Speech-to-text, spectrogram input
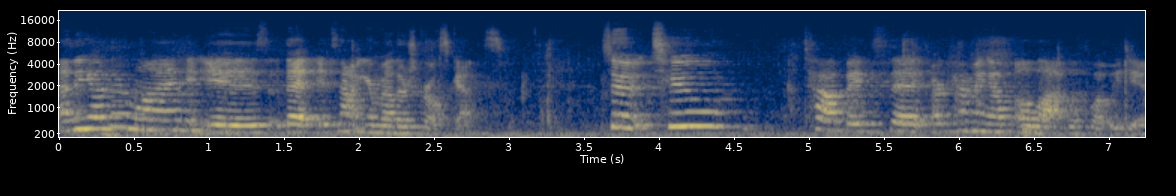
and the other one is that it's not your mother's Girl Scouts. So two topics that are coming up a lot with what we do.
